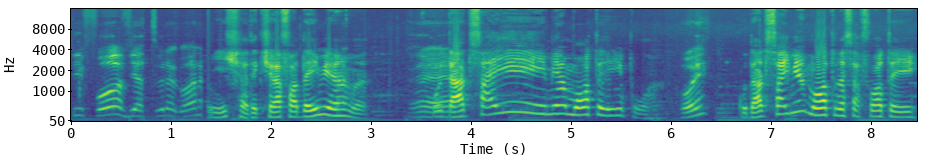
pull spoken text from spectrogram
Pifou a viatura agora. Ixi, vai ter que tirar foto daí mesmo, mano. É. Cuidado sair minha moto ali, porra. Oi? Cuidado sair minha moto nessa foto aí.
